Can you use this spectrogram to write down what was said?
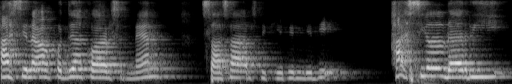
hasil yang aku kerja keluar Senin, Selasa harus dikirim. Jadi hasil dari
